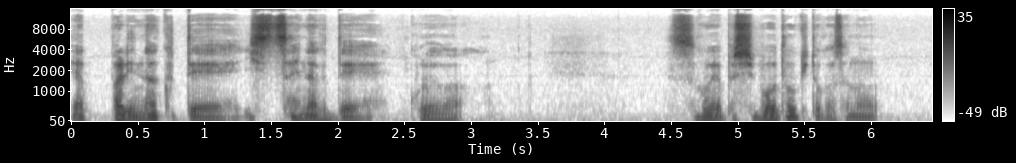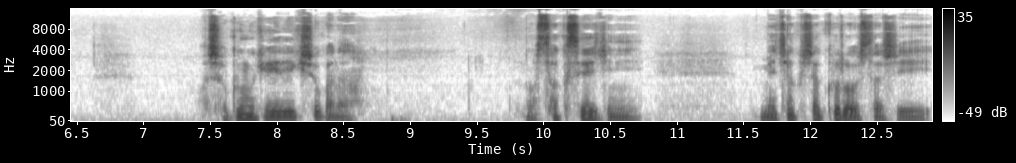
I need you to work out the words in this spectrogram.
やっぱりなくて一切なくてこれは。すごいやっぱ志望動機とかその職務経歴書かな。の作成時にめちゃくちゃ苦労したし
